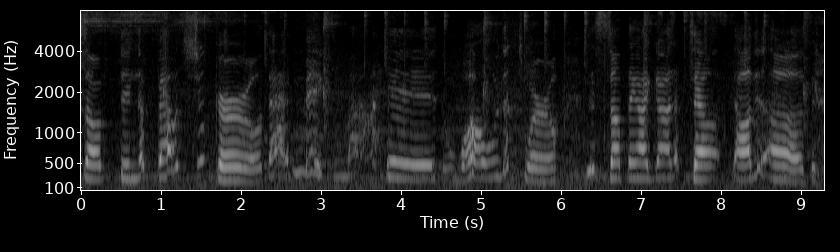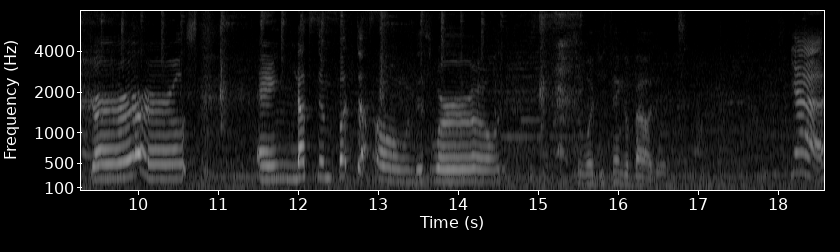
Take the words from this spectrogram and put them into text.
Something about you, girl, that makes my head whoa the twirl. There's something I gotta tell all the other girls. Ain't nothing but to own this world. So what do you think about it? Yeah.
